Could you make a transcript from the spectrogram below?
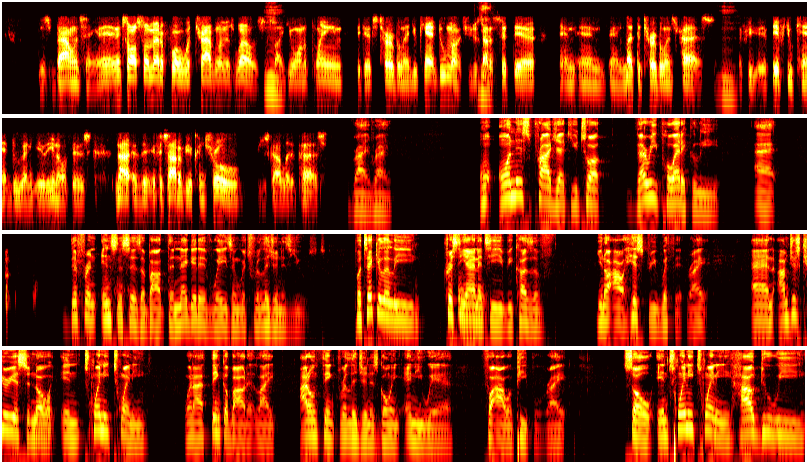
just balancing and it's also a metaphor with traveling as well it's just mm. like you're on a plane it gets turbulent you can't do much you just yeah. got to sit there and and and let the turbulence pass. Mm. If you if, if you can't do any, you know, if there's not if, if it's out of your control, you just gotta let it pass. Right, right. On on this project, you talk very poetically at different instances about the negative ways in which religion is used, particularly Christianity, mm-hmm. because of you know our history with it, right? And I'm just curious to know in 2020, when I think about it, like, I don't think religion is going anywhere for our people, right? So in 2020, how do we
